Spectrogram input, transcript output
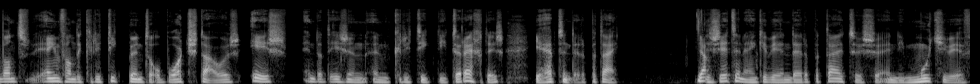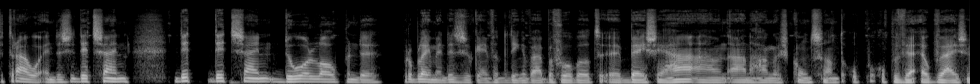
want een van de kritiekpunten op Watchtowers is, en dat is een, een kritiek die terecht is, je hebt een derde partij. Er zit in één keer weer een derde partij tussen en die moet je weer vertrouwen. En dus dit zijn, dit, dit zijn doorlopende problemen. En dit is ook een van de dingen waar bijvoorbeeld eh, BCH-aanhangers constant op, op, op wijzen.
